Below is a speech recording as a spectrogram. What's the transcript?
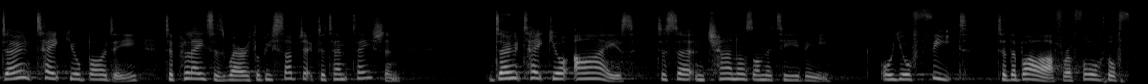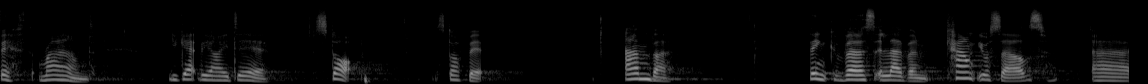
Don't take your body to places where it'll be subject to temptation. Don't take your eyes to certain channels on the TV or your feet to the bar for a fourth or fifth round. You get the idea. Stop. Stop it. Amber. Think verse 11. Count yourselves, uh,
